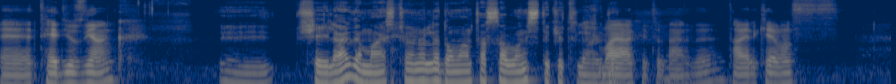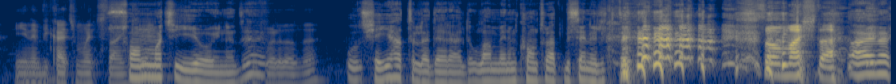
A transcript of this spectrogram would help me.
e, Thaddeus Young Ee, şeyler de Miles Turner'la Domantas Sabonis de kötülerdi. bayağı kötülerdi. Tyreek Evans yine birkaç maç sanki Son maçı iyi oynadı. kıpırdadı. O şeyi hatırladı herhalde. Ulan benim kontrat bir senelikti. Son maçta. Aynen.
